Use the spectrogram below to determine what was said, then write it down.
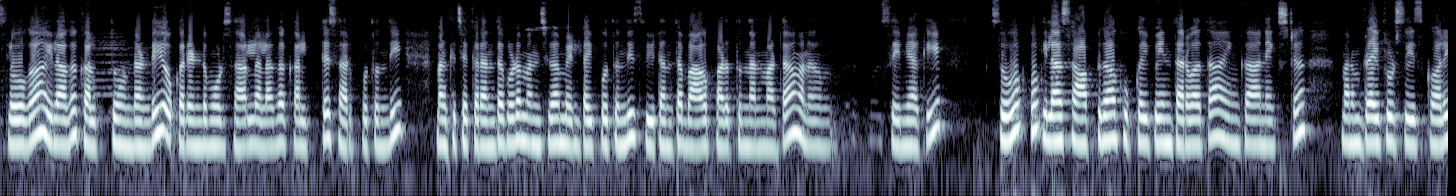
స్లోగా ఇలాగ కలుపుతూ ఉండండి. ఒక రెండు మూడు సార్లు అలాగా కలిపితే సరిపోతుంది. మనకి చక్కెర అంతా కూడా మంచిగా మెల్ట్ అయిపోతుంది. స్వీట్ అంతా బాగా పడుతుంది అనమాట మనం సేమియాకి. సో ఇలా సాఫ్ట్గా కుక్ అయిపోయిన తర్వాత ఇంకా నెక్స్ట్ మనం డ్రై ఫ్రూట్స్ వేసుకోవాలి.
